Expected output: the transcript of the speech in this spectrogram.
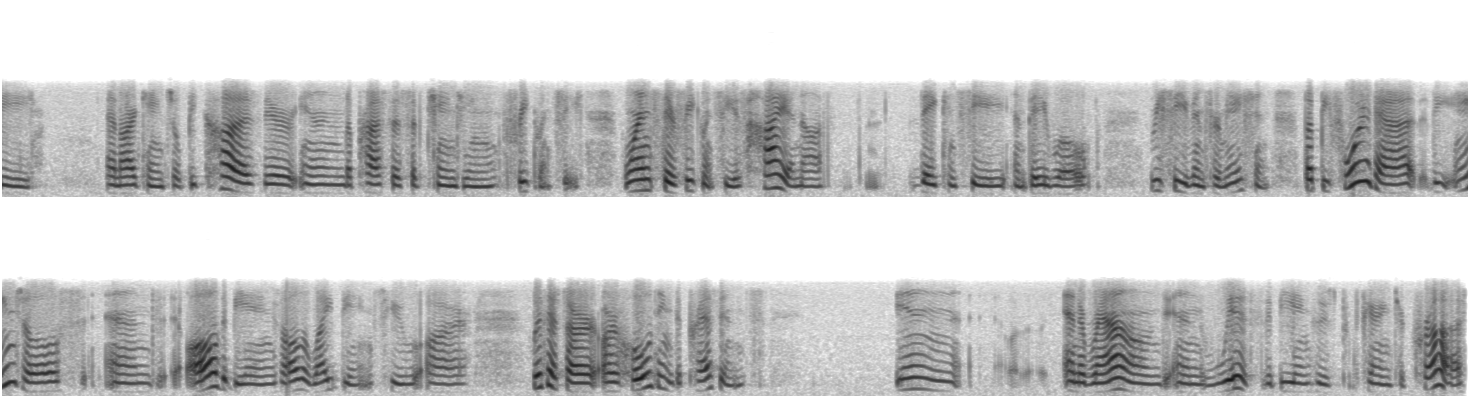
see an archangel because they're in the process of changing frequency. Once their frequency is high enough, they can see and they will receive information. But before that, the angels and all the beings, all the light beings who are with us are, are holding the presence in and around and with the being who's preparing to cross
